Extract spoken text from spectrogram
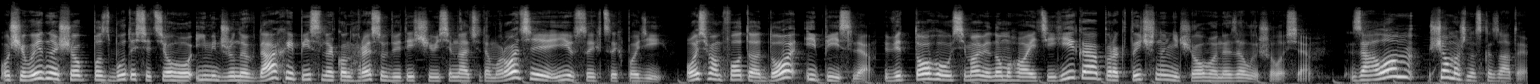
Очевидно, щоб позбутися цього іміджу невдахи після конгресу в 2018 році і всіх цих подій. Ось вам фото до і після. Від того усіма відомого it гіка практично нічого не залишилося. Загалом, що можна сказати?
